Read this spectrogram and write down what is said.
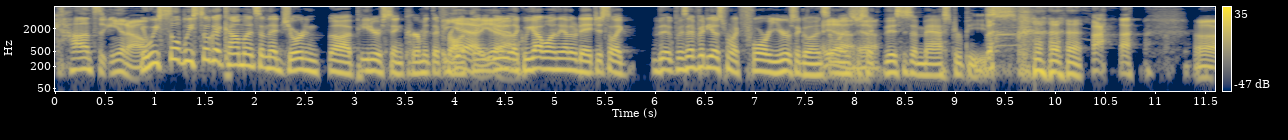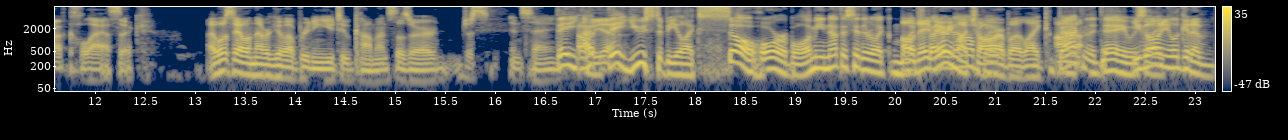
constant you know And we still we still get comments on that Jordan uh, Peterson Kermit the Frog Yeah, thing. yeah. Like we got one the other day, just like because that video's from like four years ago, and someone's Yeah, just yeah. like, "This is a masterpiece." uh, classic I will say I will never give up reading YouTube comments. Those are just insane. They Oh, I- yeah. they used to be like so horrible. I mean, not to say they're like oh, much oh, they better very now, much are, but like back on in the day, it was you go like and you look at a,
